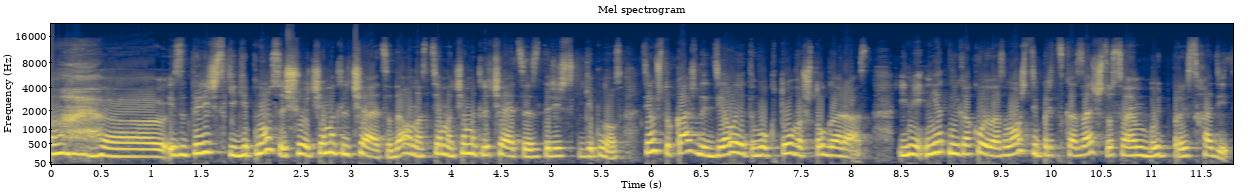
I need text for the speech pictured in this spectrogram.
Э, эзотерический гипноз еще чем отличается, да, у нас тема, чем отличается эзотерический гипноз? Тем, что каждый делает его кто во что гораст. И не, нет никакой возможности предсказать, что с вами будет происходить.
